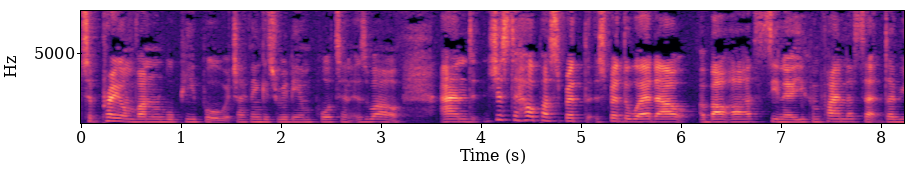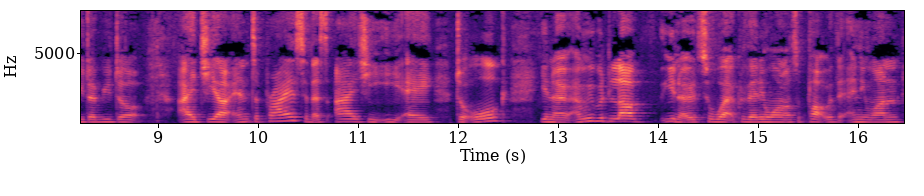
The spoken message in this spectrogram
to prey on vulnerable people which i think is really important as well. And just to help us spread the, spread the word out about us you know you can find us at www.igeaenterprise so that's igea.org you know and we would love you know to work with anyone or to part with anyone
